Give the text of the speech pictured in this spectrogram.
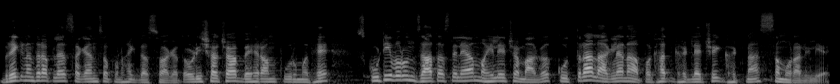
ब्रेकनंतर आपल्या सगळ्यांचं पुन्हा एकदा स्वागत. ओडिशाच्या बेहरामपूरमध्ये स्कूटीवरून जात असलेल्या महिलेच्या मागं कुत्रा लागल्यानं अपघात घडल्याची घटना समोर आलेली आहे.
